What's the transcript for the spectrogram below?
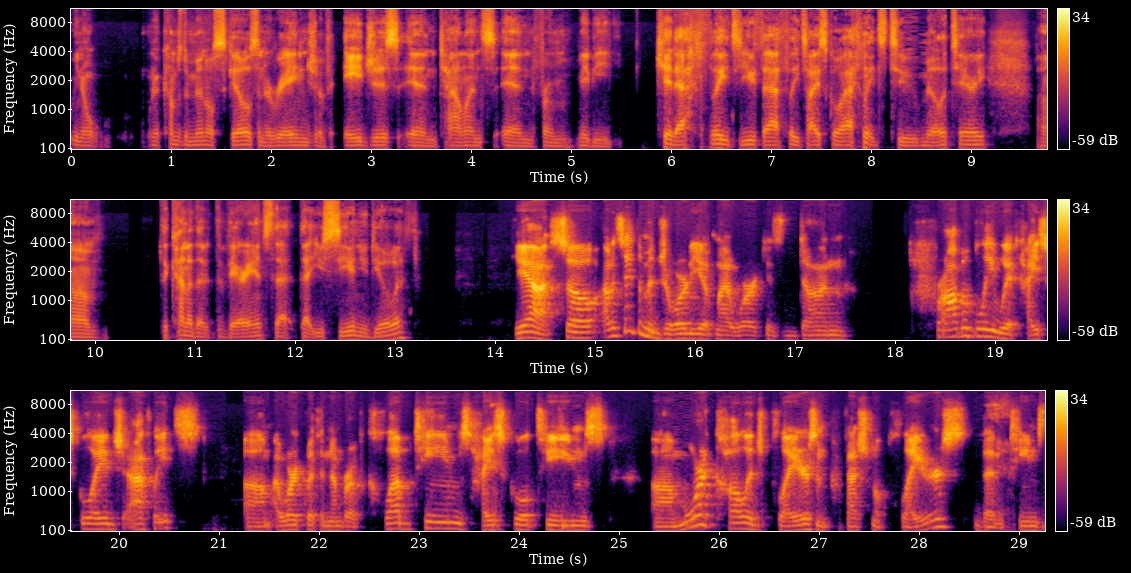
you know when it comes to mental skills and a range of ages and talents, and from maybe kid athletes, youth athletes, high school athletes to military? Um, the kind of the, the variance that that you see and you deal with? Yeah, so I would say the majority of my work is done probably with high school age athletes. Um, I work with a number of club teams, high school teams, um, more college players and professional players than yeah. teams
